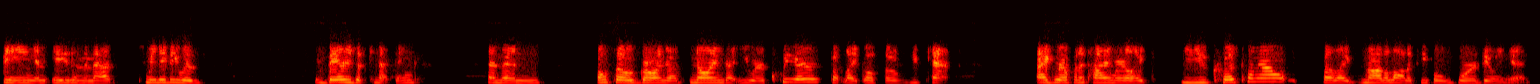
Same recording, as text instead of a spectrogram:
being an Asian in that community was very disconnecting. And then also growing up knowing that you were queer, but like also you can't. I grew up in a time where like you could come out but like not a lot of people were doing it.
